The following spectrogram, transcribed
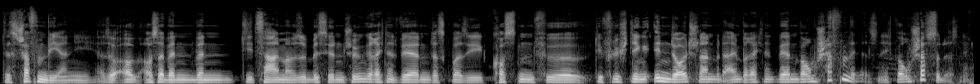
Das schaffen wir ja nie. Also außer wenn, wenn die Zahlen mal so ein bisschen schön gerechnet werden, dass quasi Kosten für die Flüchtlinge in Deutschland mit einberechnet werden. Warum schaffen wir das nicht? Warum schaffst du das nicht?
